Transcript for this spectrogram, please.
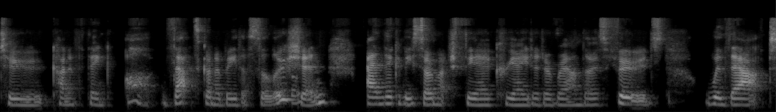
to kind of think, oh, that's going to be the solution, and there can be so much fear created around those foods without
